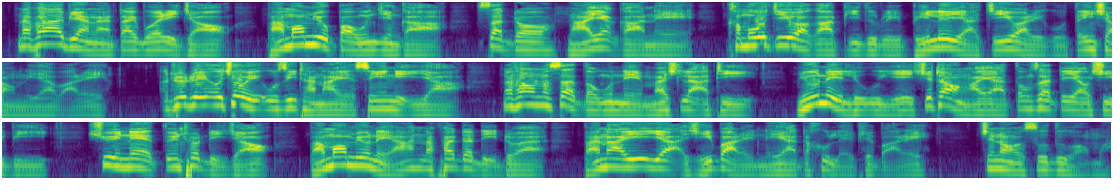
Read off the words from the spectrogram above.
။နှစ်ဖက်အပြန်အလှန်တိုက်ပွဲတွေကြောင့်ဗန်းမောက်မြို့ပတ်ဝန်းကျင်ကစက်တော်နားရက်ကာနဲ့ခမိုးကျေးရွာကပြည်သူတွေဘေးလွတ်ရာကျေးရွာတွေကိုတိမ်းရှောင်နေရပါတယ်။အထွေထွေအုပ်ချုပ်ရေးဦးစီးဌာနရဲ့စည်းရင်းတွေအရ2023ခုနှစ်မတ်လအထိမြို့နေလူဦးရေ8531ယောက်ရှိပြီးရွှေနဲ့သွင်းထွက်တွေကြောင့်ဗန်းမောက်မြို့နယ်ဟာနှစ်ဖက်တပ်တွေအတွက်ဗန္နာရေးအရအရေးပါတဲ့နေရာတစ်ခုလည်းဖြစ်ပါတယ်။ ကျွန်တော်စိုးသူအောင်ပါ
